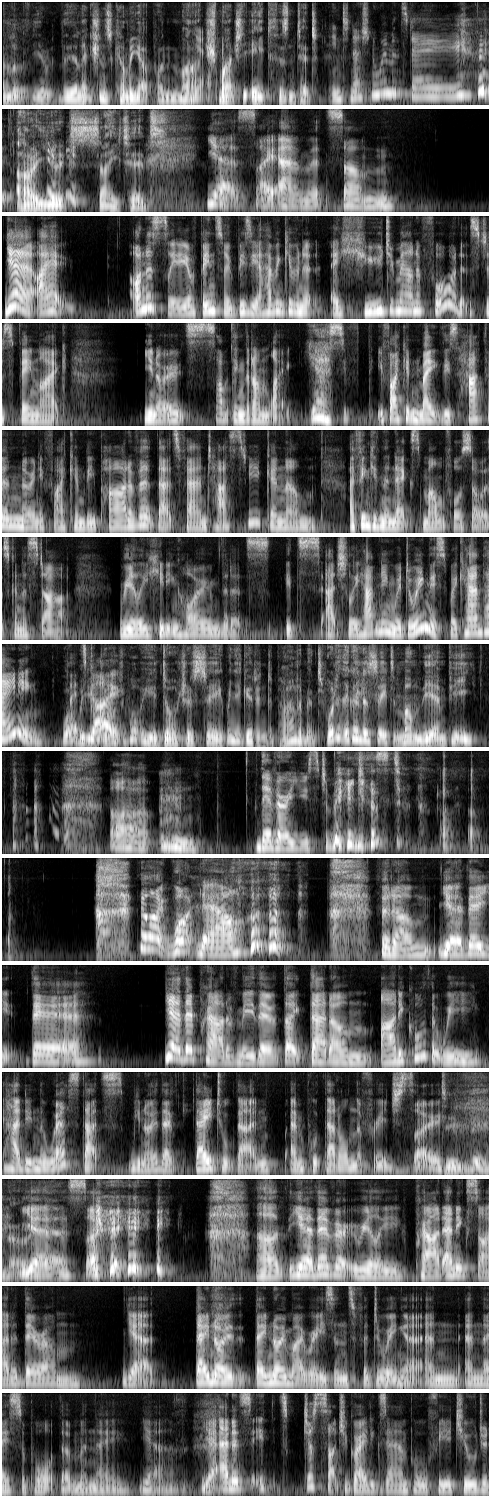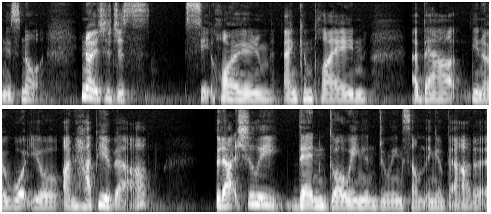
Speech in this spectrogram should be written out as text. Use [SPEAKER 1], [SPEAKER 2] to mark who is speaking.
[SPEAKER 1] Look, the, the election's coming up on March,
[SPEAKER 2] Yeah.
[SPEAKER 1] March the 8th, isn't it?
[SPEAKER 2] International Women's Day.
[SPEAKER 1] Are you excited?
[SPEAKER 2] yes, I am. It's um, yeah. I honestly, I've been so busy. I haven't given it a huge amount of thought. It's just been like, you know, it's something that I'm like, yes, if if I can make this happen, and if I can be part of it, that's fantastic. And um, I think in the next month or so, it's going to start really hitting home that it's it's actually happening. We're doing this. We're campaigning.
[SPEAKER 1] What
[SPEAKER 2] Let's
[SPEAKER 1] will your
[SPEAKER 2] go.
[SPEAKER 1] Daughter, what will your daughters say when you get into Parliament? What are they going to say to Mum, the MP?
[SPEAKER 2] they're very used to me just they're like what now but um yeah they they're yeah they're proud of me they're like that um article that we had in the west that's you know they they took that and, and put that on the fridge so
[SPEAKER 1] Did they know?
[SPEAKER 2] yeah so uh, yeah they're very really proud and excited. They're um yeah they know they know my reasons for doing it and and they support them and they yeah. Yeah and it's it's just such a great example for your children. Is not you know to just sit home and complain about you know what you're unhappy about but actually then going and doing something about it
